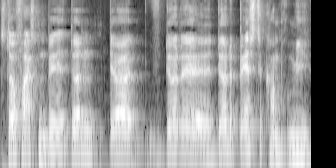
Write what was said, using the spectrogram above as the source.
Så det var faktisk den be- det, var den, det, var, det, var det, det var det bedste kompromis.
